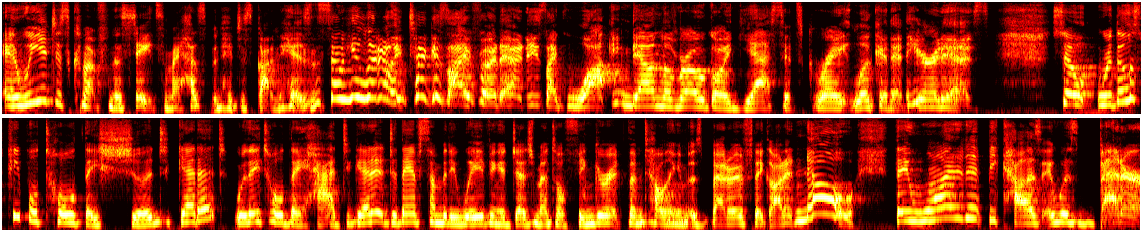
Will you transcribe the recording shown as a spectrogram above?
And we had just come up from the States and my husband had just gotten his. And so he literally took his iPhone out and he's like walking down the road going, Yes, it's great. Look at it. Here it is. So were those people told they should get it? Were they told they had to get it? Did they have somebody waving a judgmental finger at them telling them it was better if they got it? No, they wanted it because it was better.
